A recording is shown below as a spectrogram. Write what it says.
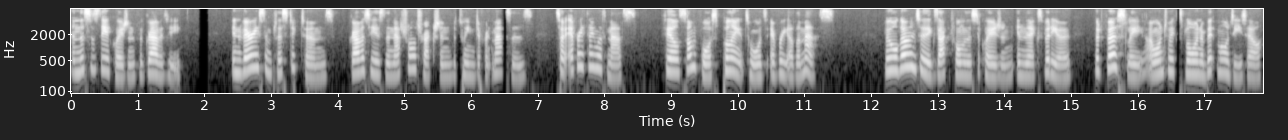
And this is the equation for gravity. In very simplistic terms, gravity is the natural attraction between different masses, so everything with mass feels some force pulling it towards every other mass. We will go into the exact form of this equation in the next video, but firstly, I want to explore in a bit more detail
